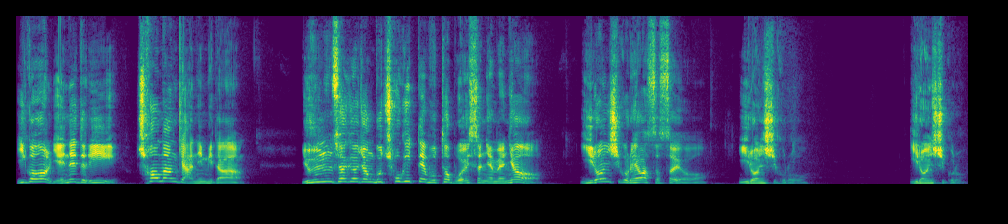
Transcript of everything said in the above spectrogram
이걸 얘네들이 처음 한 게 아닙니다. 윤석열 정부 초기 때부터 뭐 했었냐면요. 이런 식으로 해왔었어요. 이런 식으로. 이런 식으로.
